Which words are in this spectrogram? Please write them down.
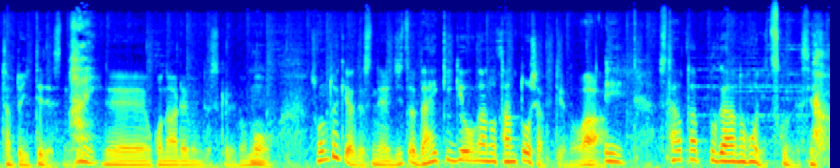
ちゃんといてですね、はい、で行われるんですけれども、うん、その時はですね実は大企業側の担当者っていうのは、ええ、スタートアップ側の方につくんですよ。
